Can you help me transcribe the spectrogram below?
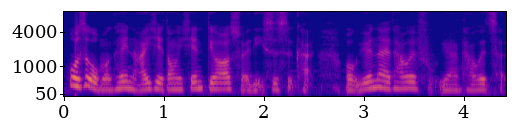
或者是我们可以拿一些东西先丢到水里试试看。哦，原来它会浮，原来它会沉。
